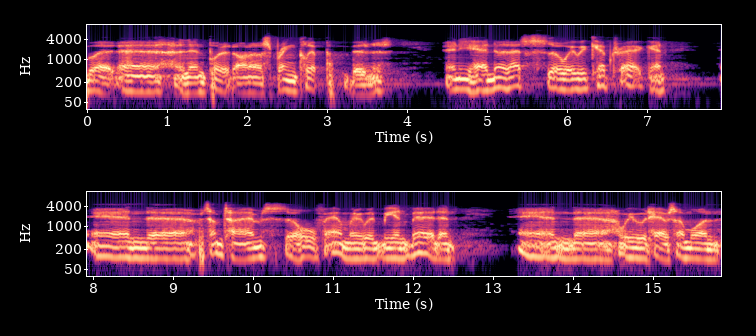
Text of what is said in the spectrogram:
But uh, and then put it on a spring clip business, and he had no. That's the way we kept track, and and uh, sometimes the whole family would be in bed, and and uh, we would have someone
